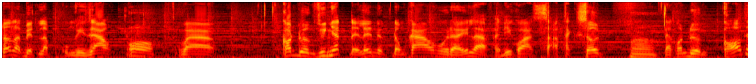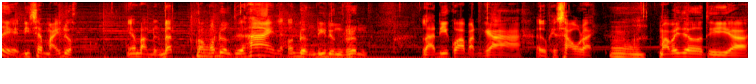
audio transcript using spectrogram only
rất là biệt lập của người Giao Ồ. Và con đường duy nhất để lên được đồng cao hồi đấy là phải đi qua xã Thạch Sơn Ừ. là con đường có thể đi xe máy được nhưng bằng đường đất còn Ừ. con đường thứ hai là con đường đi đường rừng là đi qua bản gà ở phía sau này Ừ. mà bây giờ thì à,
